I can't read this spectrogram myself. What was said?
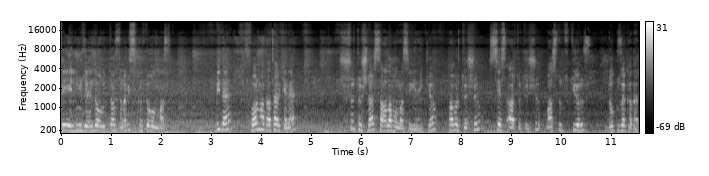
%50'nin üzerinde olduktan sonra bir sıkıntı olmaz. Bir de format atarken şu tuşlar sağlam olması gerekiyor. Power tuşu, ses artı tuşu. Basılı tutuyoruz. 9'a kadar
